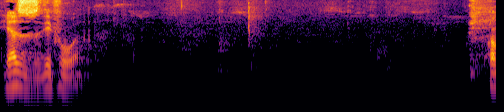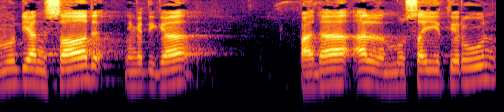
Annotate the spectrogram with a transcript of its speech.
Yazdifun. Kemudian sad yang ketiga pada al-musaytirun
